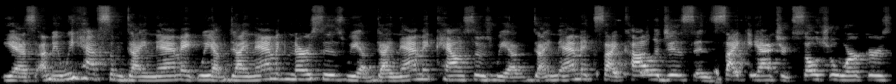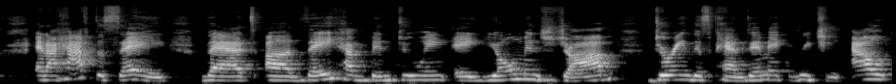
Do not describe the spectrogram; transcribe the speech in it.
Yes, I mean, we have some dynamic, we have dynamic nurses, we have dynamic counselors, we have dynamic psychologists and psychiatric social workers. And I have to say that uh, they have been doing a yeoman's job during this pandemic, reaching out,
